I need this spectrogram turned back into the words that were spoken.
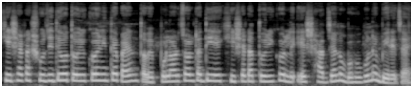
খিসাটা সুজি দিয়েও তৈরি করে নিতে পারেন, তবে পোলার চালটা দিয়ে খিসাটা তৈরি করলে এর স্বাদ যেন বহুগুণে বেড়ে যায়।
